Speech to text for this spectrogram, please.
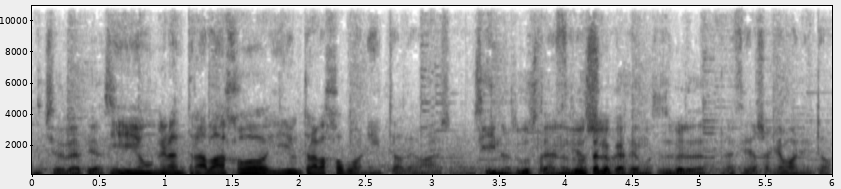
Muchas gracias. Y un gran trabajo, y un trabajo bonito además. ¿eh? Sí, nos gusta, nos gusta lo que hacemos, es verdad. Precioso, qué bonito.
